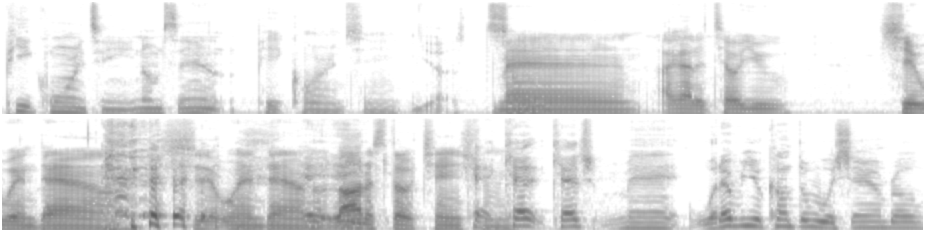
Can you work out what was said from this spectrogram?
peak quarantine. You know what I'm saying? peak quarantine. Yeah. so- Man, I gotta tell you, shit went down. shit went down. Hey, a lot hey, of stuff changed for me. catch, catch, man. Whatever you're comfortable with sharing, bro,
